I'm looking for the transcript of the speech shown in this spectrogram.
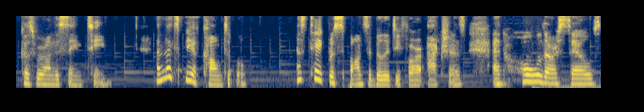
because we're on the same team. And let's be accountable. Let's take responsibility for our actions and hold ourselves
